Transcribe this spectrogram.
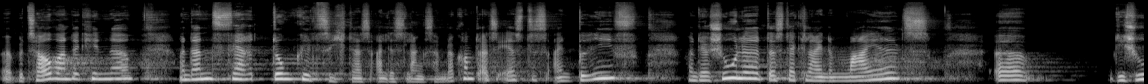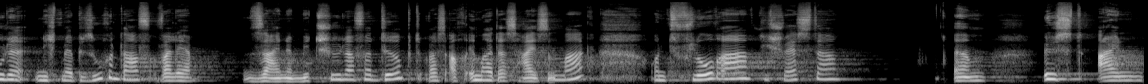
äh, bezaubernde Kinder. Und dann verdunkelt sich das alles langsam. Da kommt als erstes ein Brief von der Schule, dass der kleine Miles äh, die Schule nicht mehr besuchen darf, weil er seine Mitschüler verdirbt, was auch immer das heißen mag. Und Flora, die Schwester, ähm, ist ein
